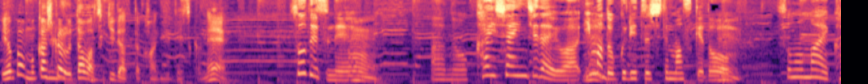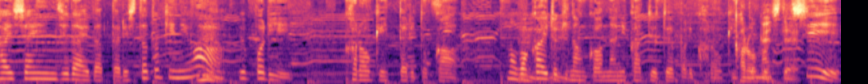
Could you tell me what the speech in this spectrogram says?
やっぱ昔から歌は好きだった感じですかね、そうですね、うん、あの会社員時代は今独立してますけど、うんその前会社員時代だったりした時には、やっぱりカラオケ行ったりとか、まあ、若い時なんかは何かっていうとやっぱりカラオケ行ってましたし、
